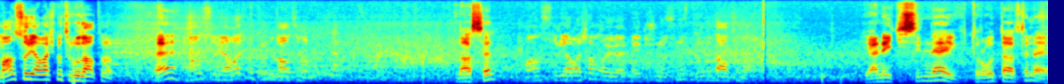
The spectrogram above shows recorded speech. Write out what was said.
Mansur Yavaş mı Turgut Altınok? He? Mansur Yavaş mı Turgut Altınok? Nasıl? Mansur Yavaş'a mı oy vermeyi düşünüyorsunuz? Turgut Altınok. Yani ikisi ne? Turgut altı ne?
